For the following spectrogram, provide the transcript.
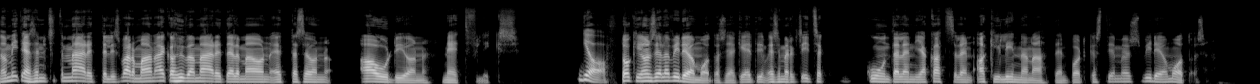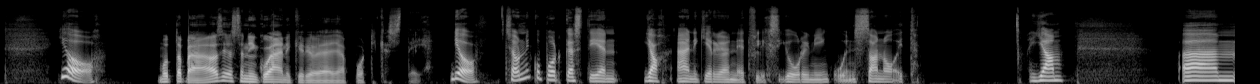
no miten se nyt sitten määrittelisi? Varmaan aika hyvä määritelmä on, että se on audion Netflix. Joo, Toki on siellä videomuotoisiakin. Esimerkiksi itse kuuntelen ja katselen Aki Linnanahteen podcastia myös videomuotoisena. joo, Mutta pääasiassa niin kuin äänikirjoja ja podcasteja. joo. Se on niin kuin podcastien ja äänikirjojen Netflix juuri niin kuin sanoit. Ja äm,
